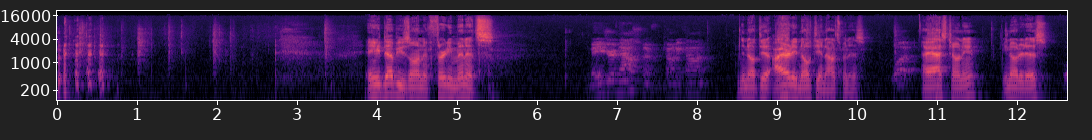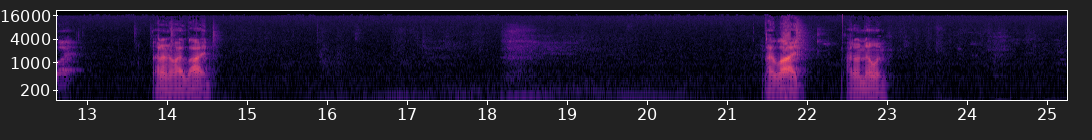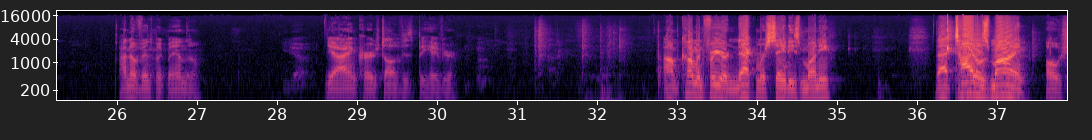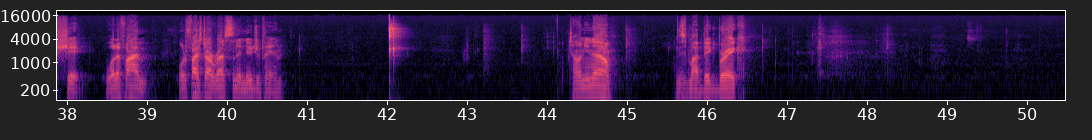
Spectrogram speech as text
AEW's on in 30 minutes. Major announcement from Tony Khan. You know what the I already know what the announcement is. What? I asked Tony. You know what it is? What? I don't know. I lied. I lied. I don't know him. I know Vince McMahon though. You do? Yeah, I encouraged all of his behavior. I'm coming for your neck, Mercedes money. That title's mine. Oh shit. What if I'm what if I start wrestling in New Japan? I'm telling you now. This is my big break.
